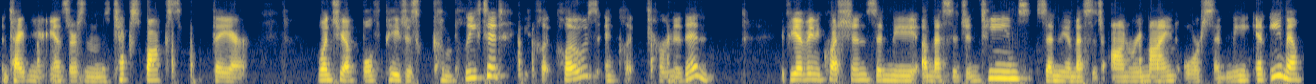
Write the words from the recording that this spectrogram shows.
And typing your answers in the text box there. Once you have both pages completed, you click close and click turn it in. If you have any questions, send me a message in Teams, send me a message on Remind, or send me an email.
